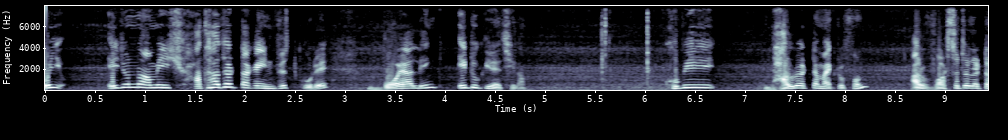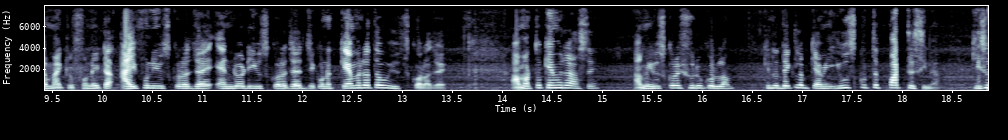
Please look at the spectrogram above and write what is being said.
ওই এই জন্য আমি সাত হাজার টাকা ইনভেস্ট করে বয়া লিঙ্ক এটু কিনেছিলাম। খুবই ভালো একটা মাইক্রোফোন আর ভার্সেটাল একটা মাইক্রোফোন এটা আইফোন ইউজ করা যায় অ্যান্ড্রয়েড ইউজ করা যায় যে কোনো ক্যামেরাতেও ইউজ করা যায়। আমার তো ক্যামেরা আছে, আমি ইউজ করা শুরু করলাম, কিন্তু দেখলাম কি আমি ইউজ করতে পারতেছি না। কিছু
